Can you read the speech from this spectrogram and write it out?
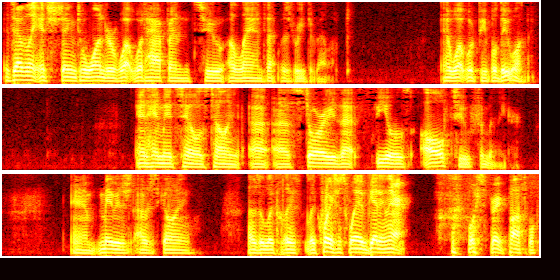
it's definitely interesting to wonder what would happen to a land that was redeveloped, and what would people do on it. And Handmaid's Tale is telling a, a story that feels all too familiar. And maybe I was just going that was a loquacious way of getting there, which is very possible.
